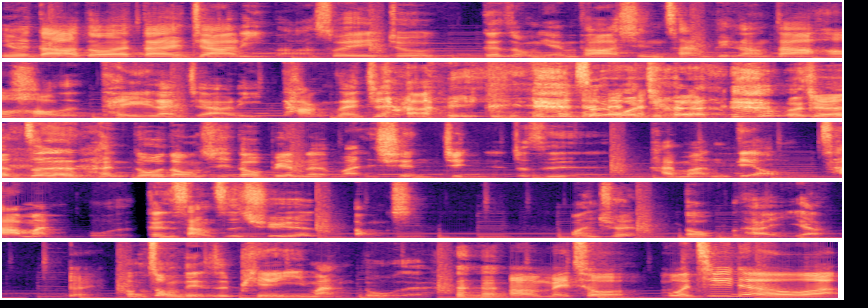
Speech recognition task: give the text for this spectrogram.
因为大家都在待在家里嘛，所以就各种研发新产品，让大家好好的贴在家里，躺在家里。所以我觉得，我觉得真的很多东西都变得蛮先进的，就是还蛮屌，差蛮多的，跟上次去的东西完全都不太一样。对，哦，重点是便宜蛮多的。哦，没错，我记得我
